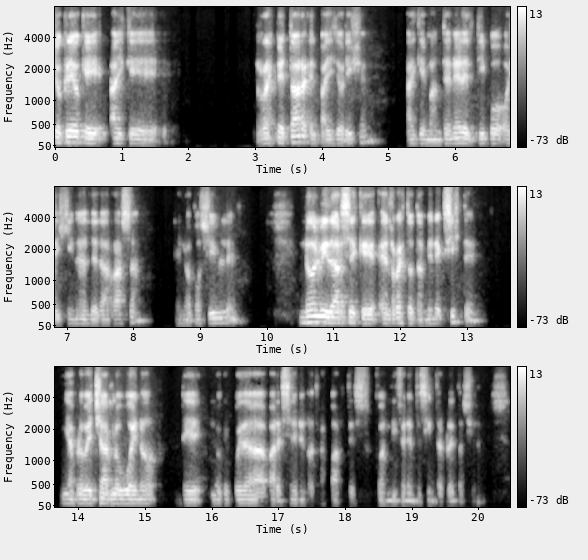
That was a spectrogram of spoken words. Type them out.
Yo creo que hay que respetar el país de origen, hay que mantener el tipo original de la raza en lo posible, no olvidarse que el resto también existe y aprovechar lo bueno de lo que pueda aparecer en otras partes con diferentes interpretaciones.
